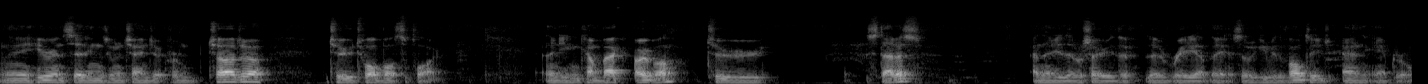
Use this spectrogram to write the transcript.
and then here in settings, you want to change it from charger to 12 volt supply. And then you can come back over to status and then that'll show you the, the readout there. So it'll give you the voltage and the amp draw.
